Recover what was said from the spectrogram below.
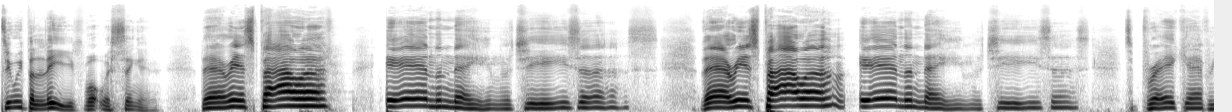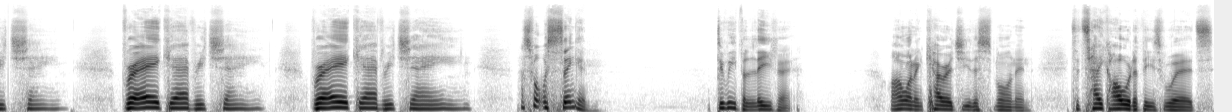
Do we believe what we're singing? There is power in the name of Jesus. There is power in the name of Jesus to break every chain, break every chain, break every chain. That's what we're singing. Do we believe it? I want to encourage you this morning to take hold of these words,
